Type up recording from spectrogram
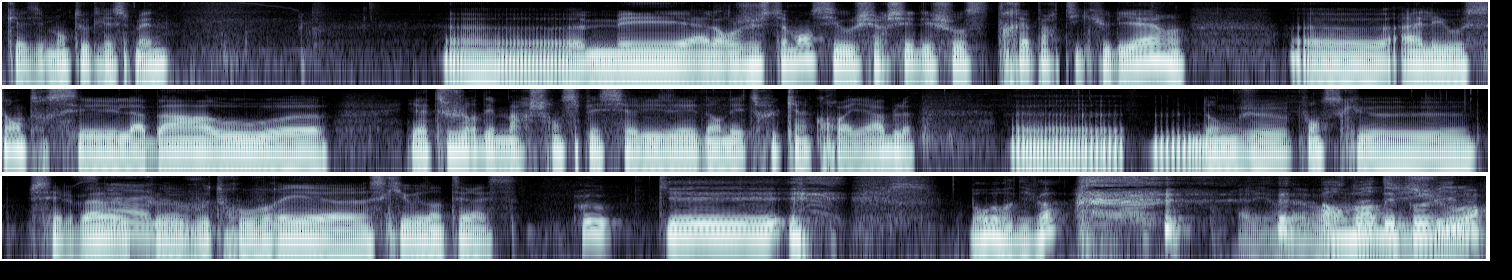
quasiment toutes les semaines. Euh, mais alors justement, si vous cherchez des choses très particulières, euh, allez au centre, c'est là-bas où euh, il y a toujours des marchands spécialisés dans des trucs incroyables. Euh, donc je pense que c'est là-bas que alors. vous trouverez euh, ce qui vous intéresse. Ok. Bon, bah, on y va. Allez, on avance Au revoir, de des 10 Depauville. jours.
